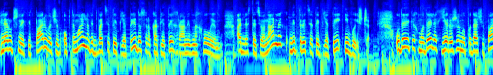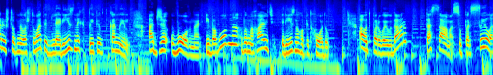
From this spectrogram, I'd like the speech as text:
Для ручних відпарювачів оптимально від 25 до 45 грамів на хвилину, а для стаціонарних від 35 і вище. У деяких моделях є режими подачі пари, щоб налаштувати для різних типів тканин, адже вовна і бавовна вимагають різного підходу. А от паровий удар та сама суперсила,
